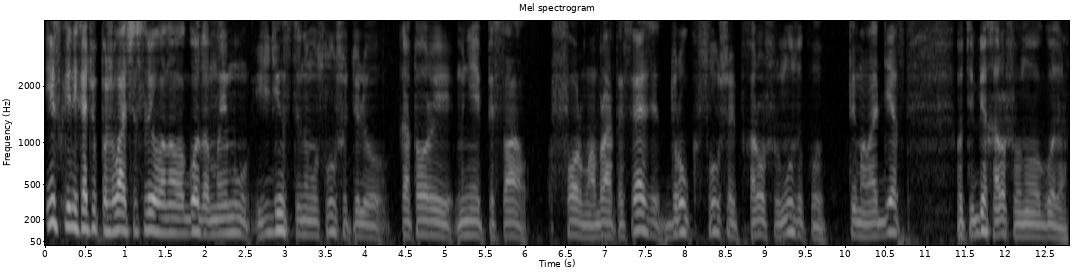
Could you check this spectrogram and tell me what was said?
искренне хочу пожелать счастливого Нового года моему единственному слушателю, который мне писал форму обратной связи. Друг, слушай хорошую музыку, ты молодец. Вот тебе хорошего Нового года.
